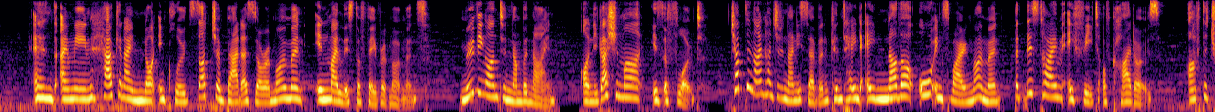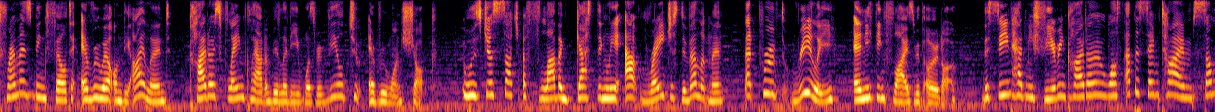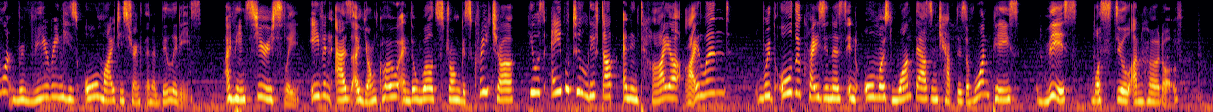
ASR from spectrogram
And I mean, how can I not include such a badass Zoro moment in my list of favorite moments? Moving on to number 9. Onigashima is afloat. Chapter 997 contained another awe-inspiring moment, but this time a feat of Kaido's. After tremors being felt everywhere on the island, Kaido's flame cloud ability was revealed to everyone's shock. It was just such a flabbergastingly outrageous development that proved really anything flies with Oda. The scene had me fearing Kaido whilst at the same time somewhat revering his almighty strength and abilities. I mean seriously, even as a Yonko and the world's strongest creature, he was able to lift up an entire island? With all the craziness in almost 1000 chapters of One Piece, this was still unheard of.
